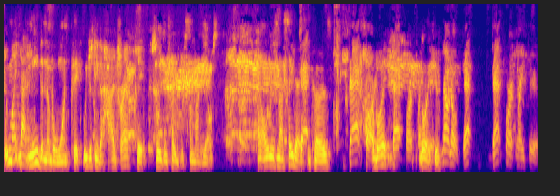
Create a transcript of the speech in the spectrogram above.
We might not need the number one pick. We just need a high draft pick so we can trade with somebody else. And the only reason I say that, that is because that part, oh, go ahead. that part, right go ahead, there. No, no, that that part right there.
